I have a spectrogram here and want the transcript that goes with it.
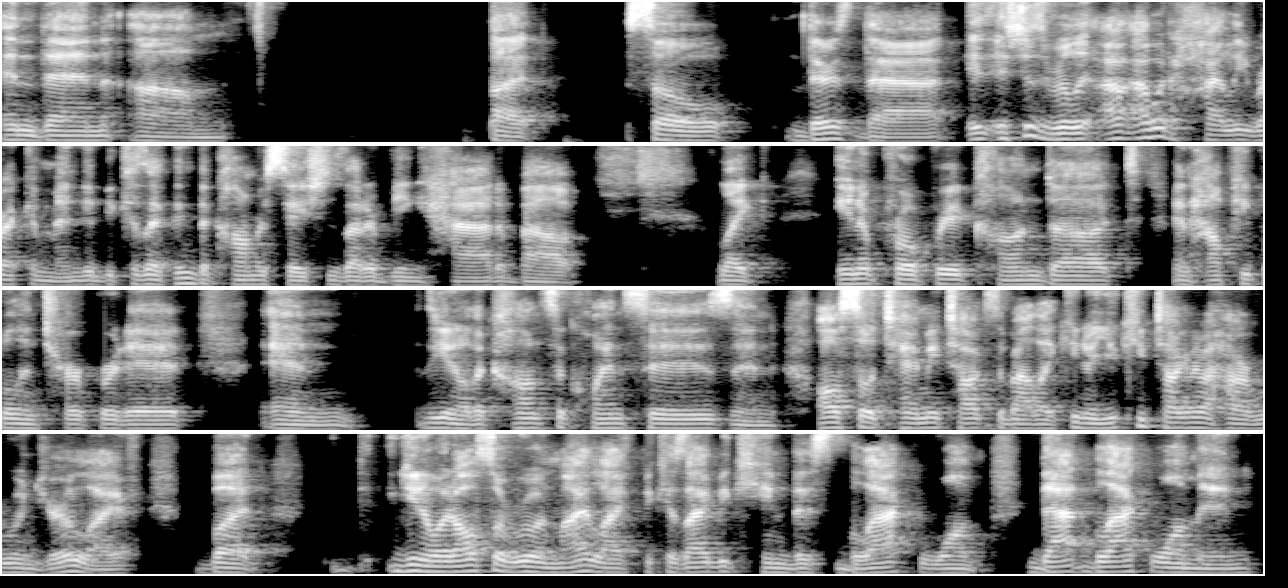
and then, um, but so there's that. It- it's just really, I, I would highly recommend it because I think the conversations that are being had about like inappropriate conduct and how people interpret it and you know the consequences and also tammy talks about like you know you keep talking about how it ruined your life but you know it also ruined my life because i became this black woman that black woman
